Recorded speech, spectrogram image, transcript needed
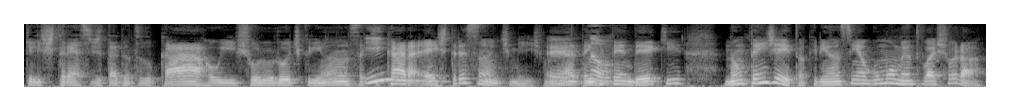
aquele estresse de estar dentro do carro e chororô de criança, que, Ih. cara, é estressante mesmo, É, né? Tem não. que entender que não tem jeito, a criança em algum momento vai chorar.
